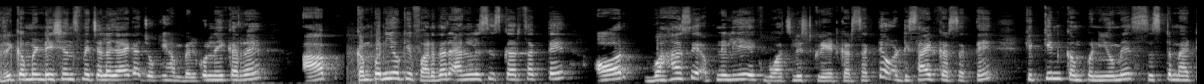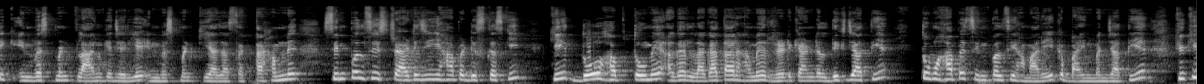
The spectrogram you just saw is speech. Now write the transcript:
रिकमेंडेशंस में चला जाएगा, जो कि हम बिल्कुल नहीं कर रहे हैं। आप कंपनियों की फर्दर एनालिसिस कर सकते हैं और वहाँ से अपने लिए एक वॉच लिस्ट क्रिएट कर सकते हैं और डिसाइड कर सकते हैं कि किन कंपनियों में सिस्टमैटिक इन्वेस्टमेंट प्लान के ज़रिए इन्वेस्टमेंट किया जा सकता है। हमने सिंपल सी स्ट्रैटेजी यहाँ पर डिस्कस की कि दो हफ्तों में अगर लगातार हमें रेड कैंडल दिख जाती है तो वहाँ पे सिंपल सी हमारी एक बाइंग बन जाती है। क्योंकि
